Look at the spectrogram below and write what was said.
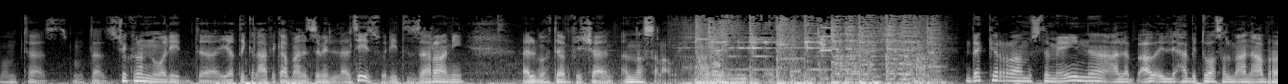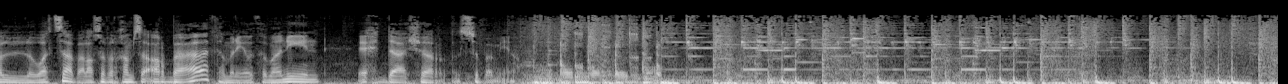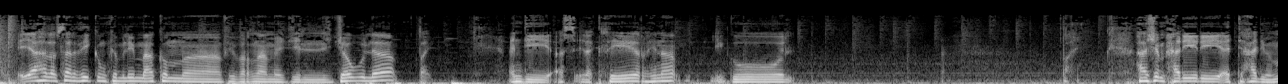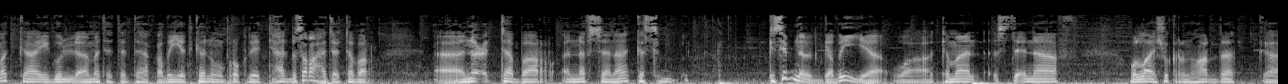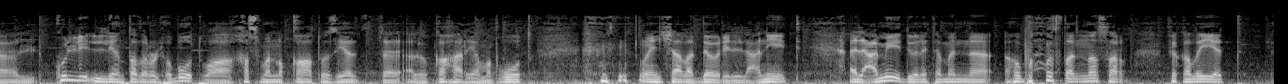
ممتاز ممتاز. شكرا وليد. يعطيك العافية كمان الزميل العزيز وليد الزهراني المهتم في شأن النصراوي. نذكر مستمعينا على اللي حاب يتواصل معنا عبر الواتساب على صفر خمسة أربعة ثمانية وثمانين 11700 يا أهلا وسهلا فيكم كملين معكم آه، في برنامج الجولة. طيب عندي أسئلة كثير هنا. يقول هاشم حريري اتحادي من مكة يقول متى تنتهي قضية كانوا مبروك للاتحاد. بصراحة تعتبر آه نعتبر نفسنا كسب كسبنا القضية وكمان استئناف. والله شكرا آه كل اللي انتظروا الهبوط وخصم النقاط وزيادة القهر يا مضغوط. وإن شاء الله الدوري للعنيد. العميد ونتمنى هبوط النصر في قضية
